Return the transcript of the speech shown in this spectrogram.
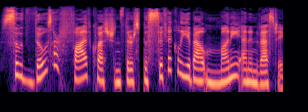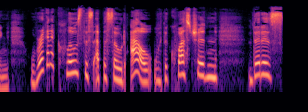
so those are five questions that are specifically about money and investing. We're going to close this episode out with a question that is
